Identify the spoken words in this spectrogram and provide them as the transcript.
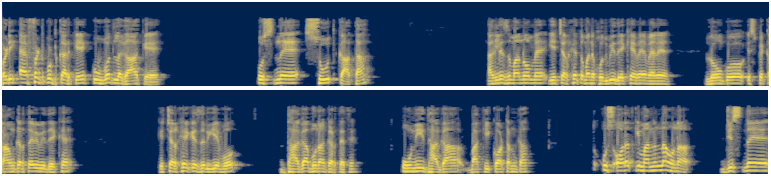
بڑی ایفرٹ پٹ کر کے قوت لگا کے اس نے سوت کاتا۔ اگلے زمانوں میں یہ چرخے تو میں نے خود بھی دیکھے ہوئے میں نے لوگوں کو اس پہ کام کرتے ہوئے بھی دیکھا ہے کہ چرخے کے ذریعے وہ دھاگا بنا کرتے تھے، اونی دھاگا، باقی کاٹن کا۔ تو اس عورت کی مانن نہ ہونا جس نے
